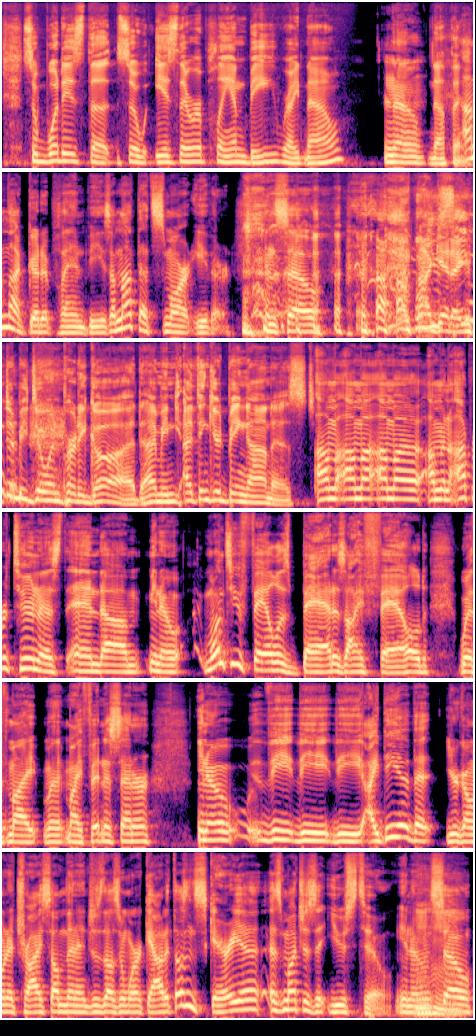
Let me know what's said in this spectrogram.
So what is the so is there a plan B right now? No, nothing. I'm not good at Plan Bs. I'm not that smart either, and so I'm well, you getting. seem to be doing pretty good. I mean, I think you're being honest. I'm I'm a, I'm a I'm an opportunist, and um, you know, once you fail as bad as I failed with my my fitness center, you know the the the idea that you're going to try something and it just doesn't work out it doesn't scare you as much as it used to you know mm-hmm. so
